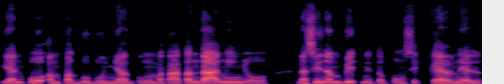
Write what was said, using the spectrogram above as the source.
Yan po ang pagbubunyag kung matatandaan ninyo na sinambit nito pong si Kernel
